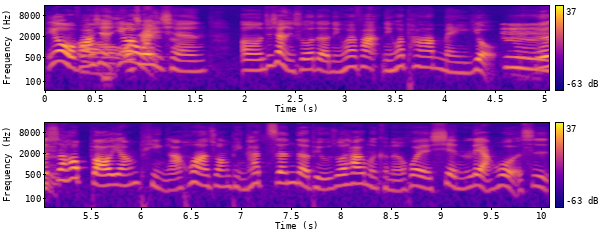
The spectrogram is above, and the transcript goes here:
因为我发现，哦因为我以前，嗯、就像你说的，你会发，你会怕它没有。嗯有的时候保养品啊、化妆品，它真的，比如说他们可能会限量，或者是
